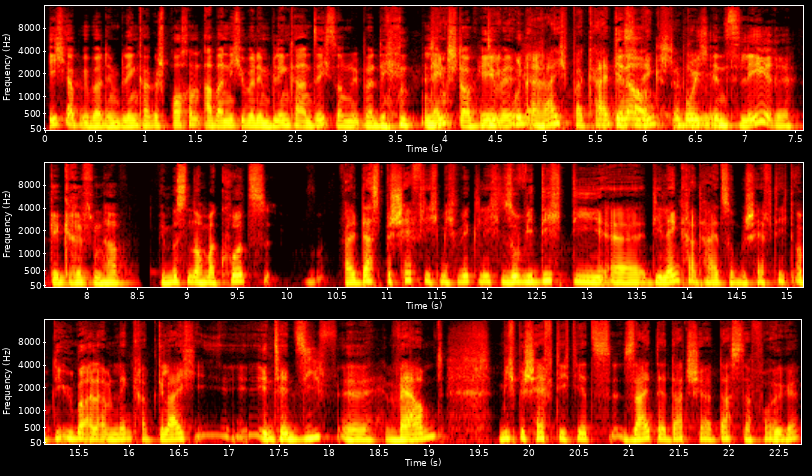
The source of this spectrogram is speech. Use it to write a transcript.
Ich habe über den Blinker gesprochen, aber nicht über den Blinker an sich, sondern über den Lenkstockhebel. Die Unerreichbarkeit genau, des Lenkstockhebels. wo ich ins Leere gegriffen habe. Wir müssen noch mal kurz weil das beschäftigt mich wirklich, so wie dich die, äh, die Lenkradheizung beschäftigt, ob die überall am Lenkrad gleich intensiv äh, wärmt. Mich beschäftigt jetzt seit der Dacia Duster Folge,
